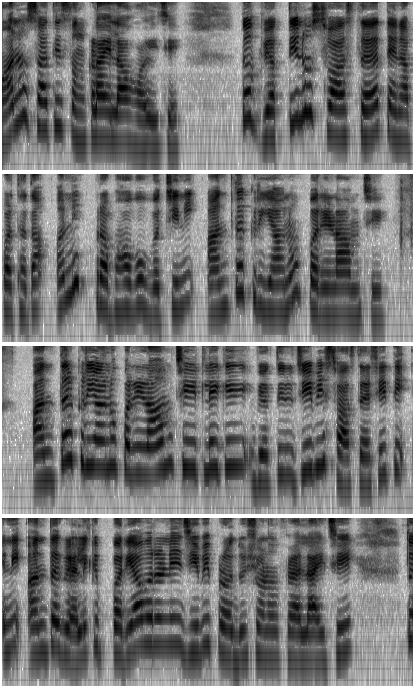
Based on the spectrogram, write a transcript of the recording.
માનવ સાથે સંકળાયેલા હોય છે. તો વ્યક્તિનું સ્વાસ્થ્ય તેના પર થતા અનેક પ્રભાવો વચ્ચેની આંતરક્રિયાનું પરિણામ છે. આંતરક્રિયાનું પરિણામ છે એટલે કે વ્યક્તિનું જે બી સ્વાસ્થ્ય છે તે એની આંતરક્રિયા, એટલે કે પર્યાવરણને જે બી પ્રદૂષણો ફેલાય છે તો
